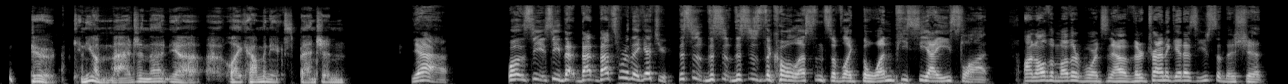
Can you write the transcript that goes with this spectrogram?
dude, can you imagine that? Yeah, like how many expansion? Yeah. Well, see, see that, that that's where they get you. This is this is this is the coalescence of like the one PCIe slot on all the motherboards now. They're trying to get us used to this shit.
